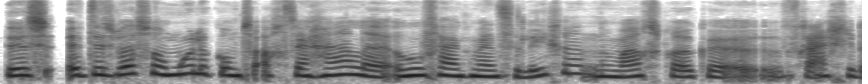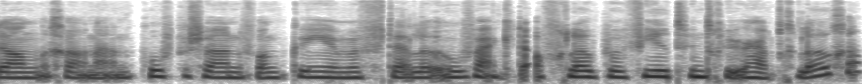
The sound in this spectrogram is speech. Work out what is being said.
dus het is best wel moeilijk om te achterhalen hoe vaak mensen liegen. Normaal gesproken vraag je dan gewoon aan de proefpersonen van... kun je me vertellen hoe vaak je de afgelopen 24 uur hebt gelogen?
